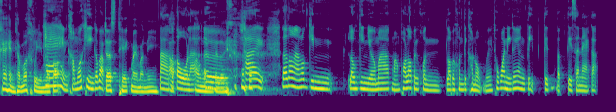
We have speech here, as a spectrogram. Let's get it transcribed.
แค่เห็นคำว่าคลีนแล้วแค่ก็เห็นคำว่าคลีนก็แบบ just take my money ตาก็โตแล้วเอาเงินไปเลยออใช่ แล้วตอนนั้นเรากินเรากินเยอะมากมั้งเพราะเราเป็นคนเราเป็นคนติดขนมเว้ยทุกวันนี้ก็ยังติดติดแบบติดสแน็คอะ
